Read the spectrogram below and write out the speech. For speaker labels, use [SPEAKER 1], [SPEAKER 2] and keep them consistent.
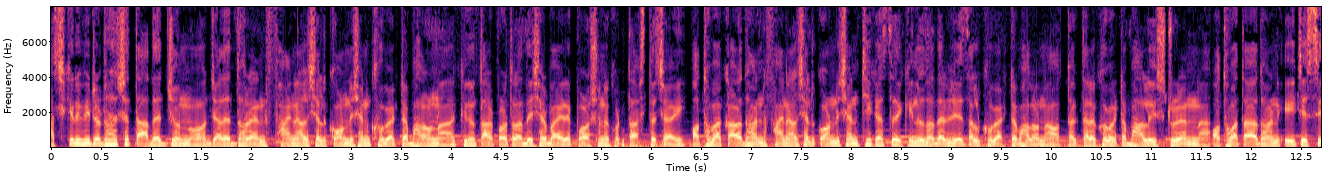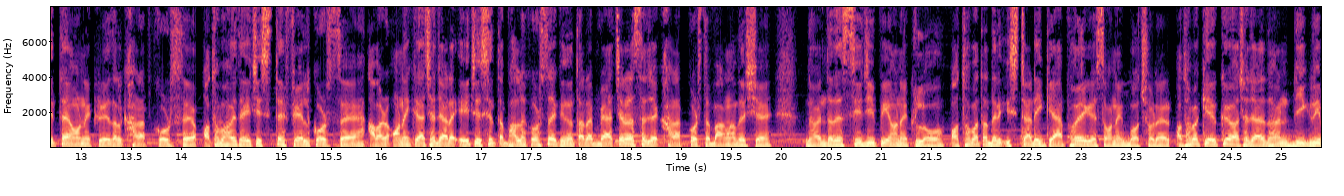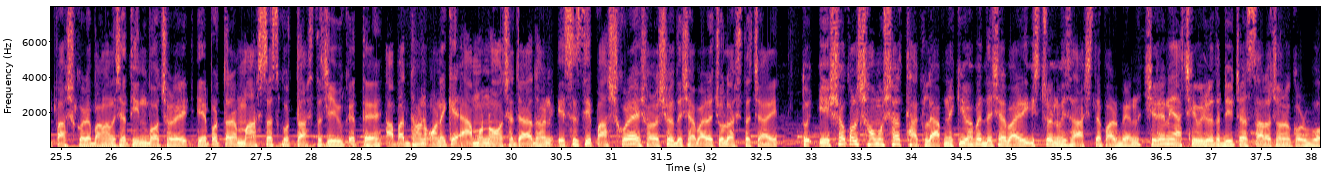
[SPEAKER 1] আজকের ভিডিওটা হচ্ছে তাদের জন্য, যাদের ধরেন ফাইন্যান্সিয়াল কন্ডিশন খুব একটা ভালো না, কিন্তু তারপর তারা দেশের বাইরে পড়াশোনা করতে আসতে চায়, অথবা কারও ধরেন ফাইন্যান্সিয়াল কন্ডিশন ঠিক আছে, কিন্তু তাদের রেজাল্ট খুব একটা ভালো না, অর্থাৎ তারা খুব একটা ভালো স্টুডেন্ট না, অথবা তারা ধরেন এইচএসসি তে অনেক রেজাল্ট খারাপ করছে, অথবা হয়তো এইচএসসি তে ফেল করছে, আবার অনেকে আছে যারা এইচএসসি তে ভালো করছে, কিন্তু তারা ব্যাচেলার্সে যে খারাপ করছে বাংলাদেশে, ধরেন তাদের সিজিপি অনেক লো অথবা তাদের স্টাডি গ্যাপ হয়ে গেছে অনেক বছরের, অথবা কেউ কেউ আছে যারা ধরেন ডিগ্রি পাস করে বাংলাদেশে তিন বছরে, এরপর তারা মাস্টার্স করতে আসতে আসতেছে ইউকেতে আবার ধরেন অনেকে এমনও আছে, যারা ধরেন এসএসসি পাস করে সরাসরি দেশের বাইরে চলে আসতে চায়, তো এই সকল সমস্যা থাকলে আপনি কীভাবে দেশের বাইরে স্টুডেন্ট ভিসা আসতে পারবেন, সেটা নিয়ে আজকে ভিডিওতে ডিটেলস আলোচনা করব।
